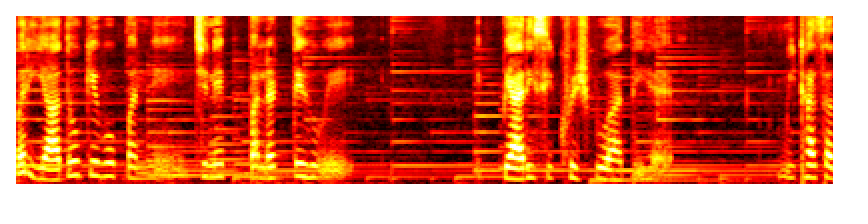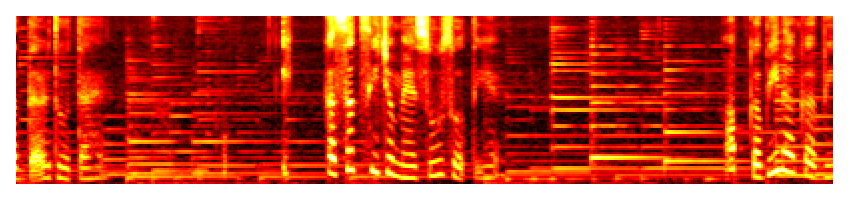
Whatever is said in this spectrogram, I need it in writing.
पर यादों के वो पन्ने, जिन्हें पलटते हुए एक प्यारी सी खुशबू आती है, मीठा सा दर्द होता है, एक कसक सी जो महसूस होती है आप कभी ना कभी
